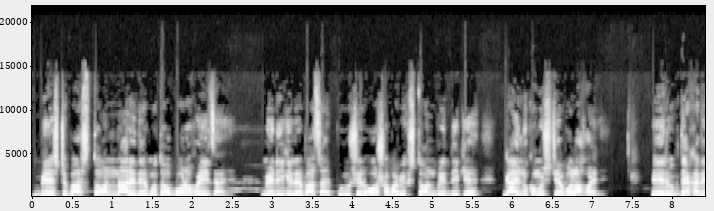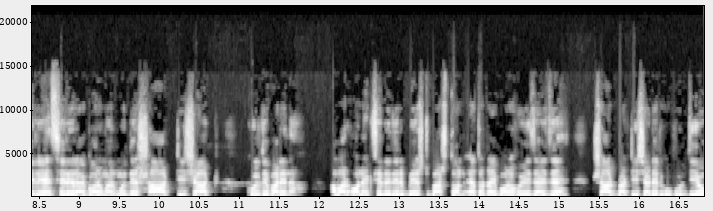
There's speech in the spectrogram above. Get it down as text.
বেস্ট বা স্তন নারীদের মতো বড় হয়ে যায়। মেডিকেলের বাসায় পুরুষের অস্বাভাবিক স্তন বৃদ্ধিকে গাইনোকোমস্টিয়া বলা হয়। এই রোগ দেখা দিলে ছেলেরা গরমের মধ্যে শার্ট টি শার্ট খুলতে পারে না। আবার অনেক ছেলেদের বেস্ট বা স্তন এতটাই বড় হয়ে যায় যে শার্ট বা টি শার্টের উপর দিয়েও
